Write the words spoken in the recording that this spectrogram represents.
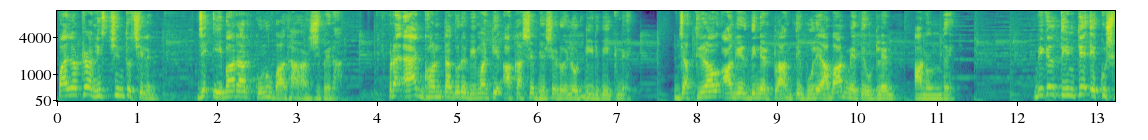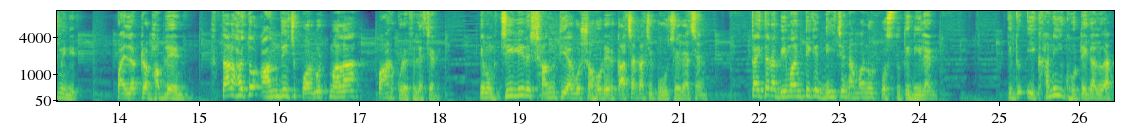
পাইলটরা নিশ্চিন্ত ছিলেন যে এবার আর কোনো বাধা আসবে না। প্রায় এক ঘণ্টা ধরে বিমানটি আকাশে ভেসে রইল নির্বিঘ্নে। যাত্রীরাও আগের দিনের ক্লান্তি ভুলে আবার মেতে উঠলেন আনন্দে। বিকেল তিনটে একুশ মিনিট। পাইলটরা ভাবলেন, তারা হয়তো আন্দিজ পর্বতমালা পার করে ফেলেছেন এবং চিলির শান্তিয়াগো শহরের কাছাকাছি পৌঁছে গেছেন। তাই তারা বিমানটিকে নিচে নামানোর প্রস্তুতি নিলেন। কিন্তু এখানেই ঘটে গেল এক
